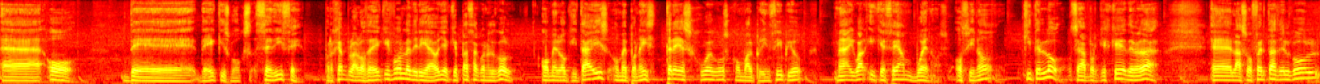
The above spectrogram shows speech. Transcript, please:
eh, o de, de Xbox, se dice. Por ejemplo, a los de Xbox le diría, oye, ¿qué pasa con el Gol? O me lo quitáis o me ponéis tres juegos como al principio, me da igual y que sean buenos. O si no, quítenlo. O sea, porque es que de verdad, eh, las ofertas del Gol,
